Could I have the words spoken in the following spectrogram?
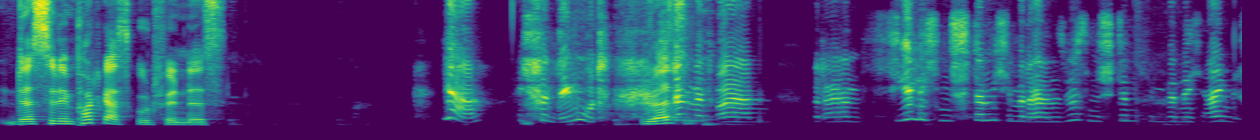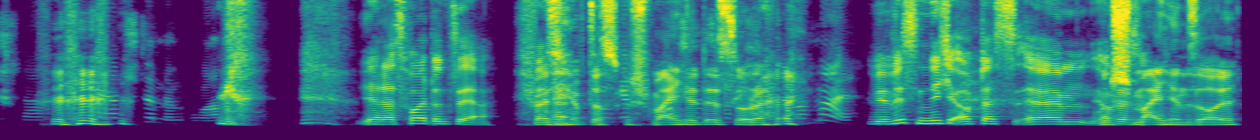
dass du den Podcast gut findest. ja, ich finde ihn gut. Du Ich hast, bin mit euren, mit euren zierlichen Stimmchen, mit euren süßen Stimmchen bin ich eingeschlafen. Mit euren Stimmen im Ohr. Ja, das freut uns sehr. Ich weiß nicht, ob das geschmeichelt ist oder Nochmal. Wir wissen nicht, ob das, ähm, ob das, schmeicheln soll.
